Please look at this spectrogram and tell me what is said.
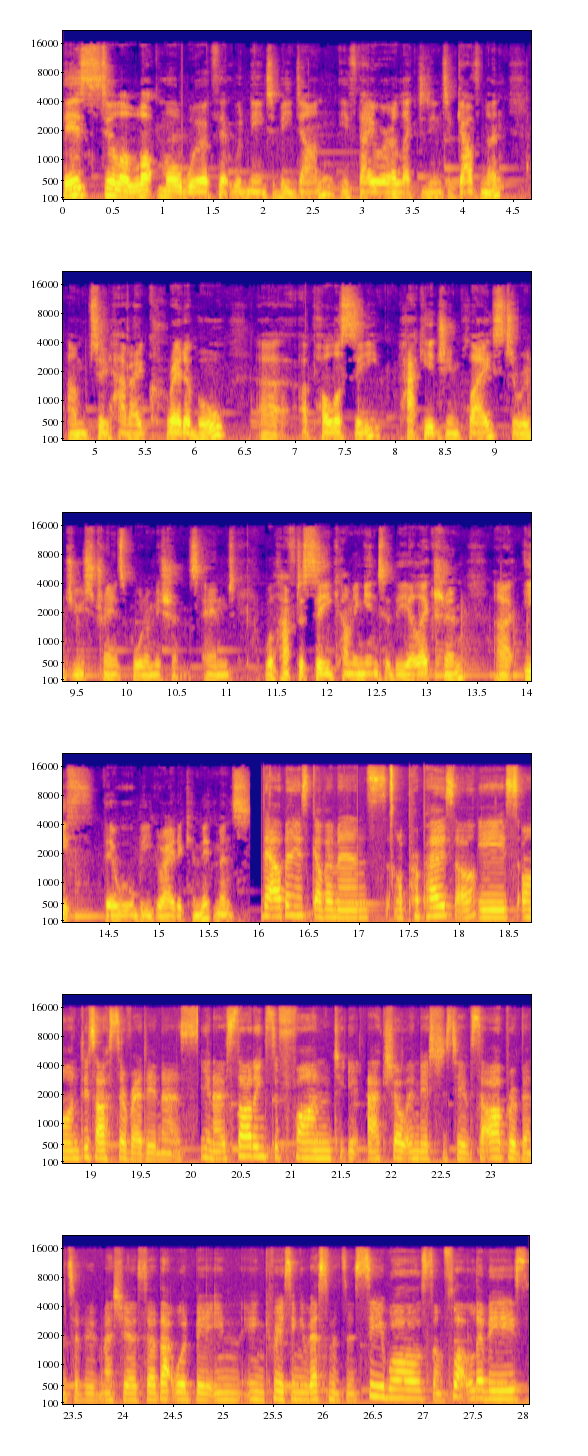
there's still a lot more work that would need to be done if they were elected into government um, to have a credible uh, a policy package in place to reduce transport emissions. And we'll have to see coming into the election uh, if there will be greater commitments. The Albanese government's proposal is on disaster readiness, you know, starting to fund actual initiatives that are preventative measures. So that would be in increasing investments in seawalls, on flood levees,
